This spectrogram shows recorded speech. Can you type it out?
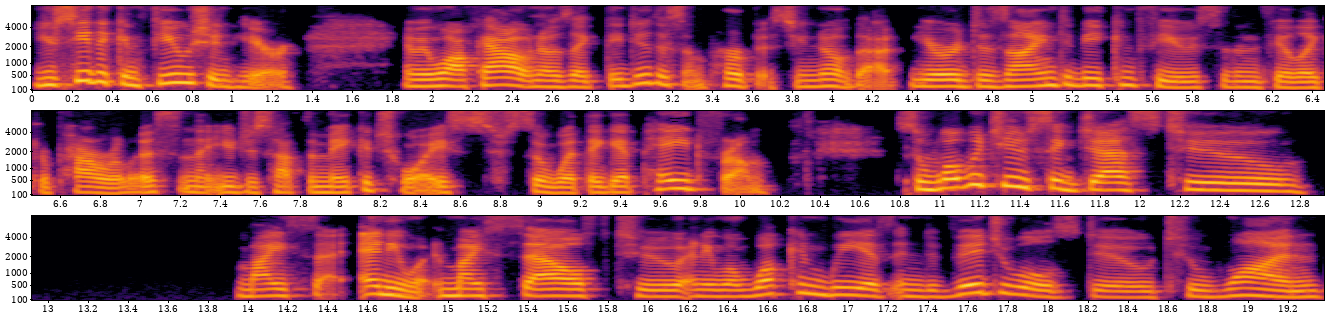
you see the confusion here and we walk out and i was like they do this on purpose. You know that. You're designed to be confused and then feel like you're powerless and that you just have to make a choice so what they get paid from. So what would you suggest to my anyone myself to anyone? What can we as individuals do to one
